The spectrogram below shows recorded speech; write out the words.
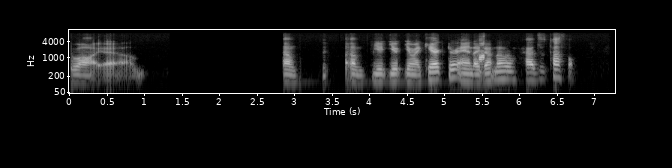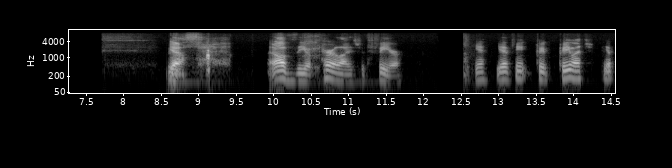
who I am. Um, um, you, you, you're my character, and I don't know how this is possible. Yes, and obviously you're paralyzed with fear. Yeah, yeah, pre- pre- pretty much. Yep.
